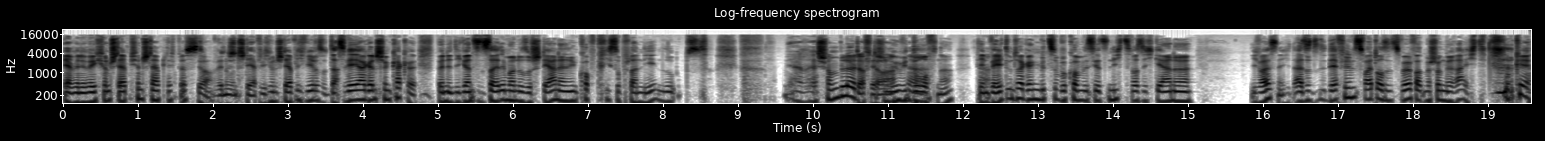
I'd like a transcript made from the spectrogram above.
Ja, wenn du wirklich unsterblich unsterblich bist. Ja, wenn du unsterblich unsterblich wärst. Und das wäre ja ganz schön kacke, wenn du die ganze Zeit immer nur so Sterne in den Kopf kriegst, so Planeten, so ups. Ja, wäre schon blöd auf Wäre Dauer. schon irgendwie ja. doof, ne? Den Ja. Weltuntergang mitzubekommen ist jetzt nichts, was ich gerne. Ich weiß nicht. Also der Film 2012 hat mir schon gereicht. Okay.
